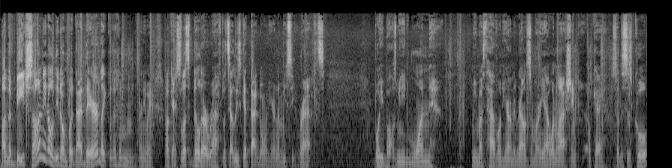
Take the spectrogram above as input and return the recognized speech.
on the beach, son. You don't you don't put that there. Like hmm, anyway. Okay, so let's build our raft. Let's at least get that going here. Let me see rafts. Buoy balls. We need one. We must have one here on the ground somewhere. Yeah, one lashing. Okay, so this is cool.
